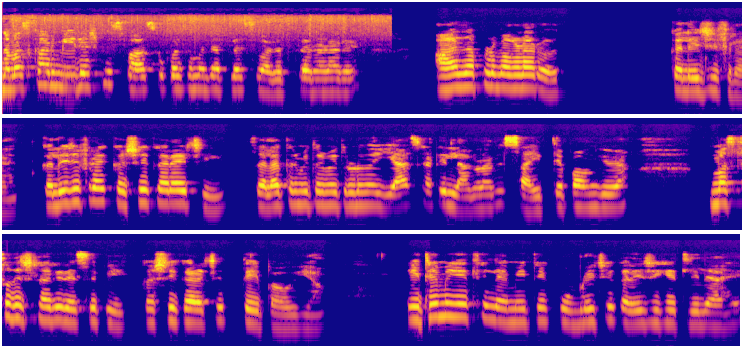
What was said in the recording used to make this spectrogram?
नमस्कार मी रश्मी स्वाद सुखासमध्ये आपलं स्वागत करणार आहे. आज आपण बघणार आहोत कलेजी फ्राय. कलेजी फ्राय कशी करायची? चला तर मित्र मित्रांनो यासाठी लागणारे साहित्य पाहून घेऊया. मस्त दिसणारी रेसिपी कशी करायची ते पाहूया. इथे मी घेतलेली आहे मी इथे कोंबडीची कलेजी घेतलेली आहे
